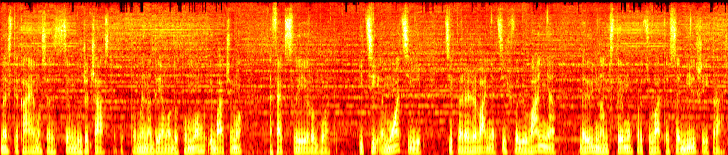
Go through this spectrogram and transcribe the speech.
ми стикаємося з цим дуже часто. Тобто ми надаємо допомогу і бачимо ефект своєї роботи. І ці емоції, ці переживання, ці хвилювання дають нам стимул працювати все більше і краще.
